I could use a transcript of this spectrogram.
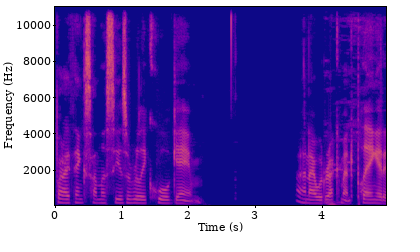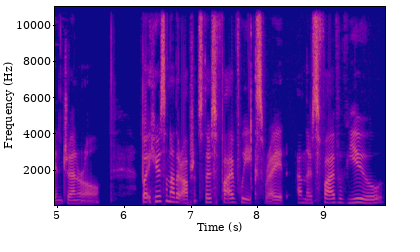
but I think Sunless Sea is a really cool game. And I would hmm. recommend playing it in general. But here's another option. So there's five weeks, right? And there's five of you.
